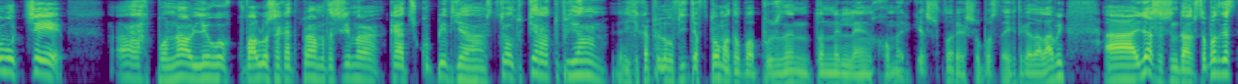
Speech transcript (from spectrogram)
καβουτσί. Αχ, πονάω λίγο. Κουβαλούσα κάτι πράγματα σήμερα. Κάτι σκουπίδια στο όλο του κέρα του πηγαίναν. Για κάποιο λόγο βγήκε αυτόματα ο παππούς. Δεν τον ελέγχω μερικές φορές όπως θα έχετε καταλάβει. Α, γεια σας, είναι το στο podcast.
